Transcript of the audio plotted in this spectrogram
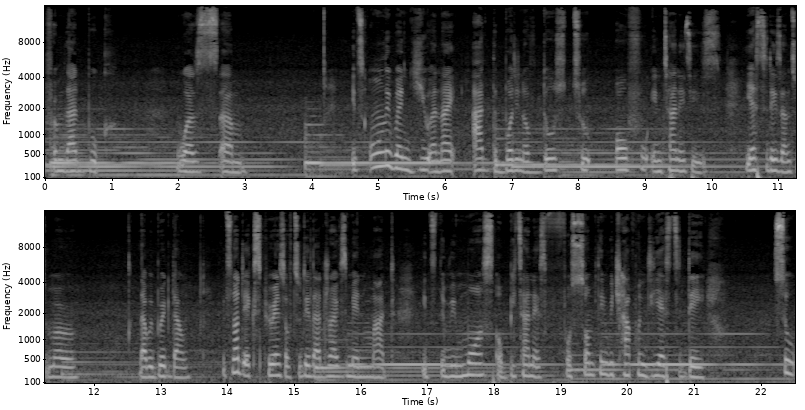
from that book was um, it's only when you and I add the burden of those two awful eternities, yesterdays and tomorrow, that we break down. It's not the experience of today that drives men mad, it's the remorse or bitterness for something which happened yesterday. So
